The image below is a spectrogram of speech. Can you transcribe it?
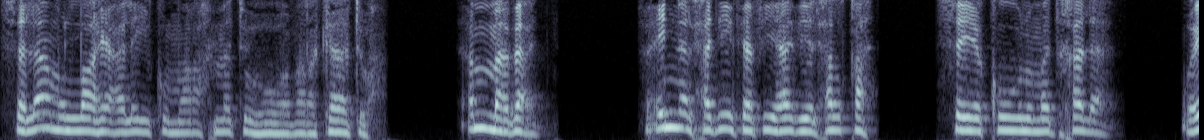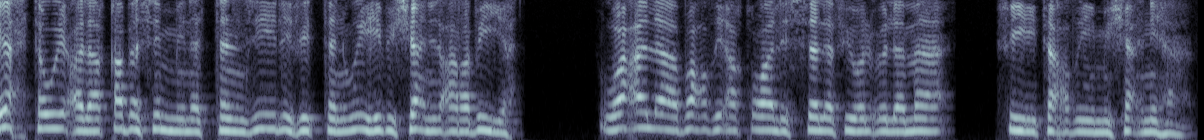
سلام الله عليكم ورحمته وبركاته. أما بعد فإن الحديث في هذه الحلقة سيكون مدخلا ويحتوي على قبس من التنزيل في التنويه بشأن العربية وعلى بعض أقوال السلف والعلماء في تعظيم شأنها.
